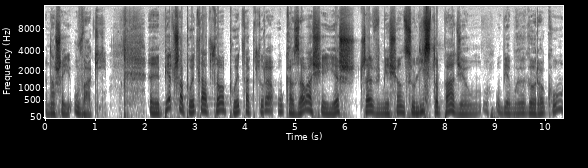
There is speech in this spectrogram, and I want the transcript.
naszej uwagi. Y, pierwsza płyta to płyta, która ukazała się jeszcze w miesiącu listopadzie ubiegłego roku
